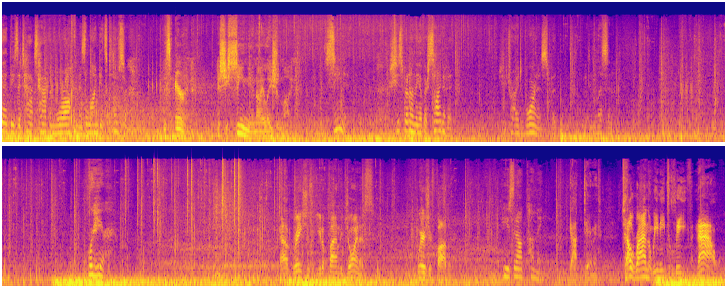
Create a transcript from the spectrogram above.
Said these attacks happen more often as the line gets closer. This Erin, has she seen the Annihilation Line? Seen it. She's been on the other side of it. She tried to warn us, but we didn't listen. We're here. How gracious of you to finally join us. Where's your father? He's not coming. God damn it. Tell Ryan that we need to leave, now!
